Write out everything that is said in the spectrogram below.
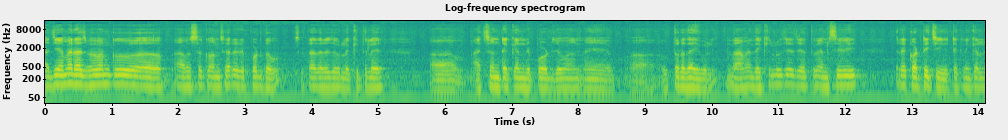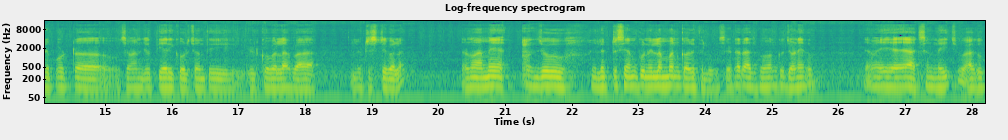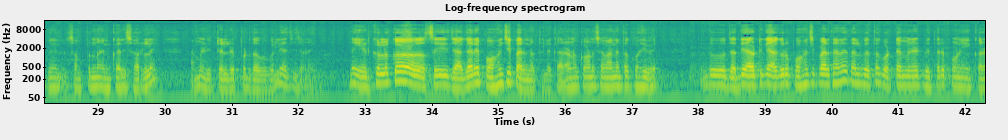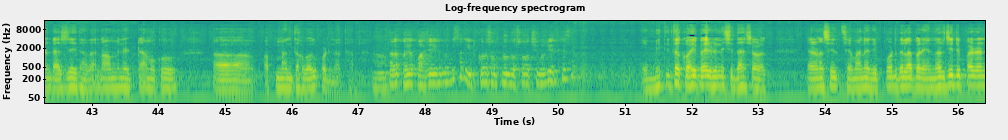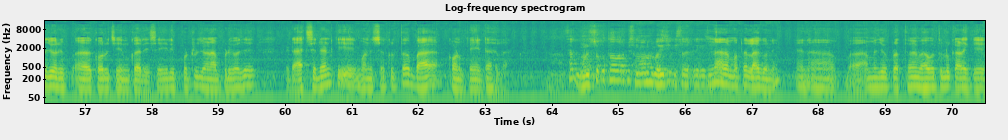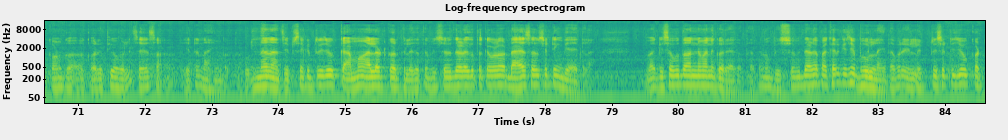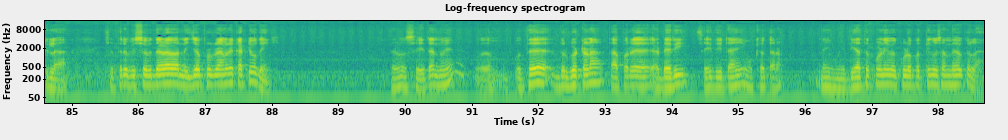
ଆଜି ଆମେ ରାଜଭବନକୁ ଆବଶ୍ୟକ ଅନୁସାରେ ରିପୋର୍ଟ ଦେବୁ ସେ ତା ଦେହରେ ଯେଉଁ ଲେଖିଥିଲେ ଆକ୍ସନ୍ ଟେକେନ୍ ରିପୋର୍ଟ ଯେଉଁମାନେ ଉତ୍ତରଦାୟୀ ବୋଲି କିନ୍ତୁ ଆମେ ଦେଖିଲୁ ଯେ ଯେହେତୁ ଏମ୍ ସି ବିରେ କଟିଛି ଟେକ୍ନିକାଲ ରିପୋର୍ଟ ସେମାନେ ଯେଉଁ ତିଆରି କରୁଛନ୍ତି ଇଡ଼କୋ ବାଲା ବା ଇଲେକ୍ଟ୍ରିସିଟି ବାଲା ତେଣୁ ଆମେ ଯେଉଁ ଇଲେକ୍ଟ୍ରିସିଆନ୍କୁ ନିଲମ୍ବନ କରିଥିଲୁ ସେଇଟା ରାଜଭବନକୁ ଜଣାଇଦେବୁ ଆମେ ଏ ଆକ୍ସନ୍ ନେଇଛୁ ଆଗକୁ ସମ୍ପୂର୍ଣ୍ଣ ଇନକ୍ୱାରି ସରିଲେ ଆମେ ଡିଟେଲ୍ ରିପୋର୍ଟ ଦେବୁ ବୋଲି ଆଜି ଜଣାଇବୁ ନାଇଁ ଏଡ଼କୁ ଲୋକ ସେଇ ଜାଗାରେ ପହଞ୍ଚି ପାରିନଥିଲେ କାରଣ କ'ଣ ସେମାନେ ତ କହିବେ କିନ୍ତୁ ଯଦି ଆଉ ଟିକେ ଆଗରୁ ପହଞ୍ଚି ପାରିଥାନ୍ତେ ତାହେଲେ ହୁଏତ ଗୋଟେ ମିନିଟ୍ ଭିତରେ ପୁଣି କରେଣ୍ଟ ଆସିଯାଇଥାନ୍ତା ନଅ ମିନିଟ୍ ଆମକୁ ଅପମାନିତ ହେବାକୁ ପଡ଼ିନଥାନ୍ତା ଏମିତି ତ କହିପାରିବିନି ସିଧାସଳଖ କାରଣ ସେ ସେମାନେ ରିପୋର୍ଟ ଦେଲା ପରେ ଏନର୍ଜି ଡିପାର୍ଟମେଣ୍ଟ ଯେଉଁ କରୁଛି ଇନକ୍ୱାରି ସେଇ ରିପୋର୍ଟରୁ ଜଣାପଡ଼ିବ ଯେ ଏଇଟା ଆକ୍ସିଡେଣ୍ଟ କି ମନୁଷ୍ୟକୃତ ବା କ'ଣ ପାଇଁ ଏଇଟା ହେଲା ନା ମୋତେ ଲାଗୁନି କାହିଁକିନା ଆମେ ଯେଉଁ ପ୍ରଥମେ ଭାବୁଥିଲୁ କାଳେ କିଏ କ'ଣ କରିଥିବ ବୋଲି ସେ ଏଇଟା ନାହିଁ ବର୍ତ୍ତମାନ ନା ନା ଚିଫ୍ ସେକ୍ରେଟାରୀ ଯେଉଁ କାମ ଆଲର୍ଟ କରିଥିଲେ ସେତେ ବିଶ୍ୱବିଦ୍ୟାଳୟକୁ ତ କେବଳ ଡାୟାସ୍ ଆଉ ସିଟିଂ ଦିଆହେଇଥିଲା ବାକି ସବୁ ତ ଅନ୍ୟମାନେ କରିବା କଥା ତେଣୁ ବିଶ୍ୱବିଦ୍ୟାଳୟ ପାଖରେ କିଛି ଭୁଲ ନାହିଁ ତାପରେ ଇଲେକ୍ଟ୍ରିସିଟି ଯେଉଁ କଟିଲା ସେଥିରେ ବିଶ୍ୱବିଦ୍ୟାଳୟ ନିଜ ପ୍ରୋଗ୍ରାମରେ କାଟିବ କାହିଁକି ତେଣୁ ସେଇଟା ନୁହେଁ ବୋଧେ ଦୁର୍ଘଟଣା ତାପରେ ଡେରି ସେଇ ଦୁଇଟା ହିଁ ମୁଖ୍ୟ କାରଣ ନାଇଁ ମିଡ଼ିଆ ତ ପୁଣି କୁଳପତିଙ୍କୁ ସନ୍ଦେହ କଲା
